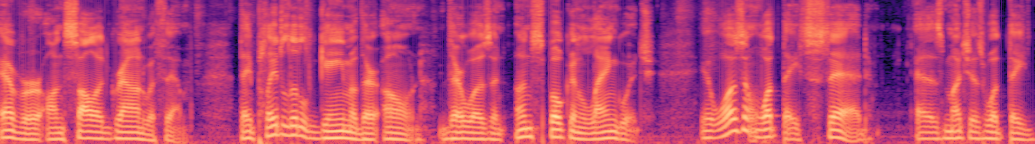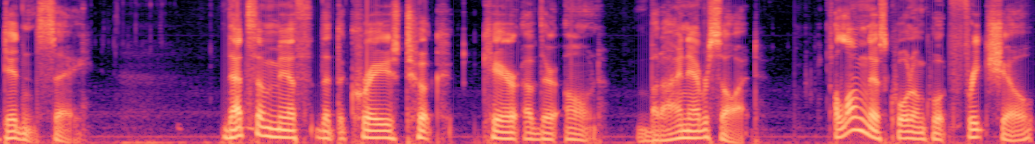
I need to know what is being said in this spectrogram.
ever on solid ground with them. They played a little game of their own. There was an unspoken language. It wasn't what they said as much as what they didn't say. That's a myth that the Krays took care of their own, but I never saw it. Along this quote unquote freak show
